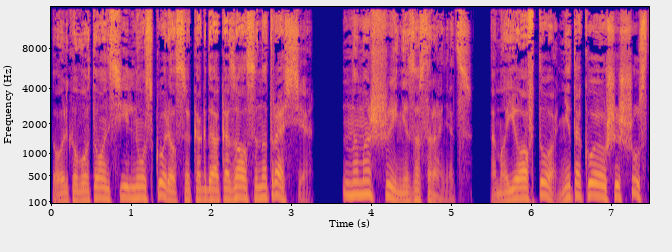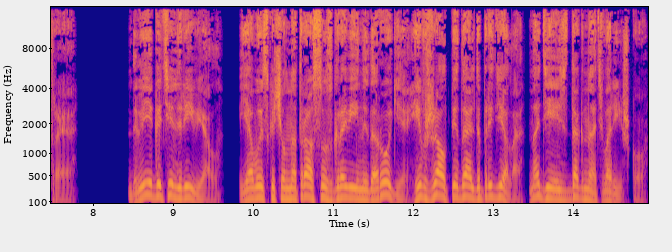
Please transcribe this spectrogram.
Только вот он сильно ускорился, когда оказался на трассе. На машине засранец. А мое авто не такое уж и шустрое. Двигатель ревел. Я выскочил на трассу с гравийной дороги и вжал педаль до предела, надеясь догнать воришку.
